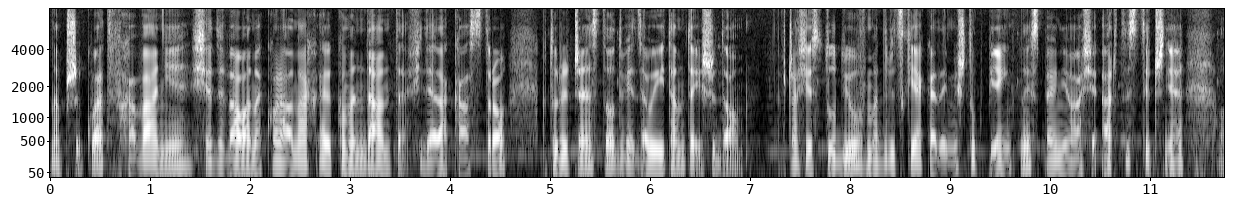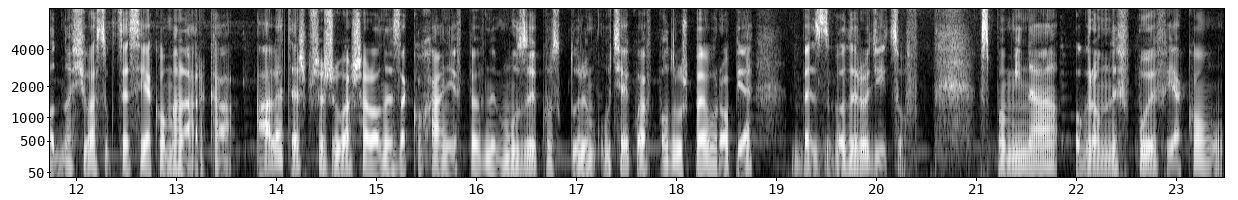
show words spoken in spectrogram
na przykład w Hawanie, siedywała na kolanach El Comendante Fidela Castro, który często odwiedzał jej tamtejszy dom. W czasie studiów w Madryckiej Akademii Sztuk Pięknych spełniała się artystycznie, odnosiła sukcesy jako malarka, ale też przeżyła szalone zakochanie w pewnym muzyku, z którym uciekła w podróż po Europie bez zgody rodziców. Wspomina ogromny wpływ, jaką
